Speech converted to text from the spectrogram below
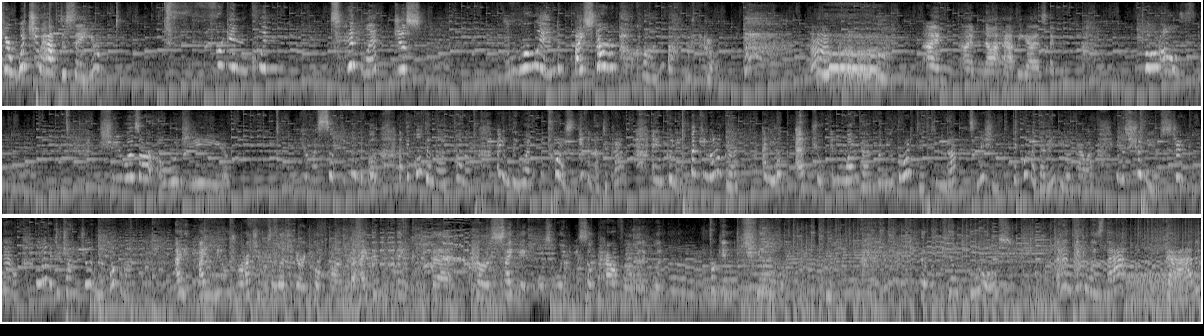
Care what you have to say. You're freaking quintuplet just ruined by starter Pokemon. Oh my god. I'm I'm not happy, guys. I'm Poodles! She was our OG. Are so dependable. At the Goldenrod Tunnel, I am the one who trolls even underground. I am Kuni, Girl. I look at you and wonder when you thwarted Team Rocket's mission to take over the radio tower. You must show me your strength now. I love to challenge you and your Pokemon. I, I knew Jirachi was a legendary Pokemon, but I didn't think that her Psychic was going to be so powerful that it would freaking kill... that would kill Poodles. I didn't think it was that bad.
